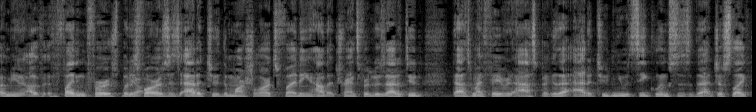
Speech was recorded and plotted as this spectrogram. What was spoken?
I mean, uh, fighting first, but as far as his attitude, the martial arts fighting, how that transferred to his attitude, that's my favorite aspect of that attitude. And you would see glimpses of that, just like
